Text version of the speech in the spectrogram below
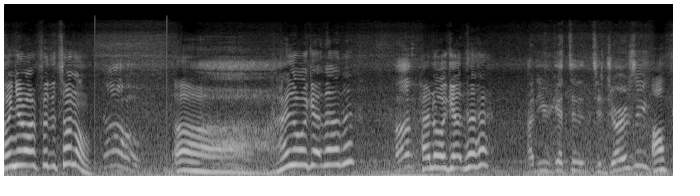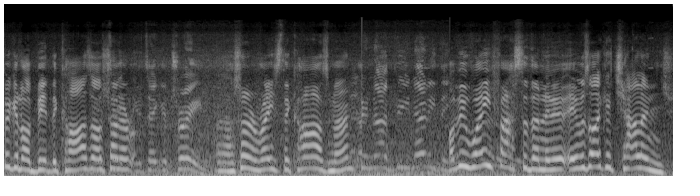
Can you ride for the tunnel? No. Oh, how do I get there then? Huh? How do I get there? How do you get to, to Jersey? I figured I'd beat the cars. I was trying to. You take a train. I was trying to race the cars, man. You're not beating anything. I'll be way faster than him. It it was like a challenge.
